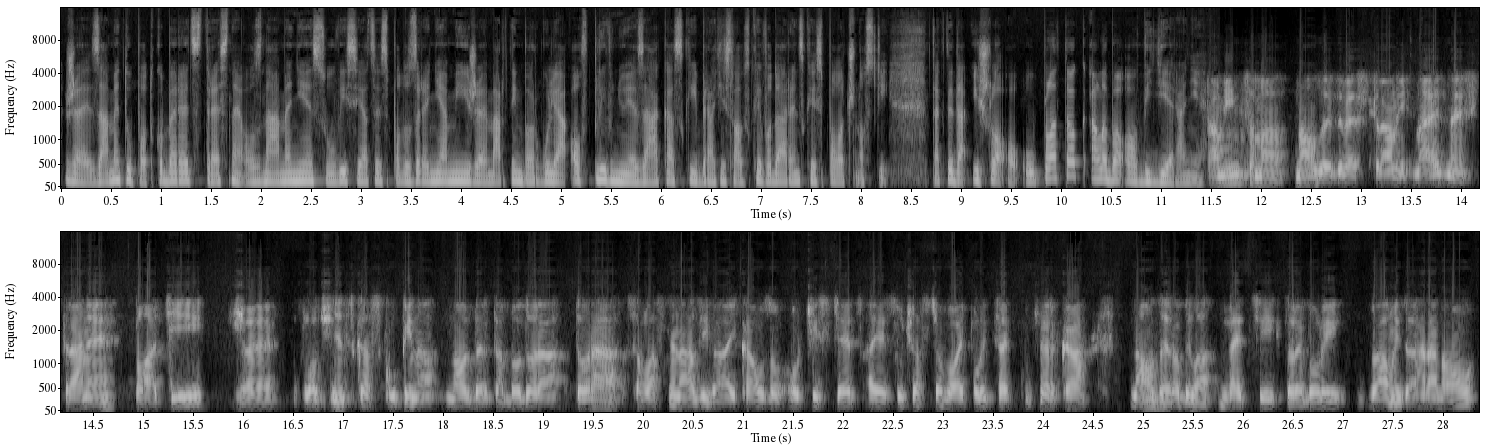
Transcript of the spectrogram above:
že zametú pod koberec trestné oznámenie súvisiace s podozreniami, že Martin Borguľa ovplyvňuje zákazky Bratislavskej vodárenskej spoločnosti. Tak teda išlo o úplatok alebo o vydieranie? Tá minca má naozaj dve strany. Na jednej strane platí že zločinecká skupina Norberta Bodora, ktorá sa vlastne nazýva aj kauzou očistec a je súčasťou aj policajt Kučerka, naozaj robila veci, ktoré boli veľmi zahranou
